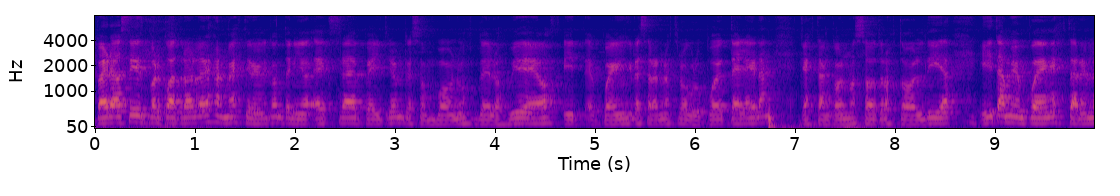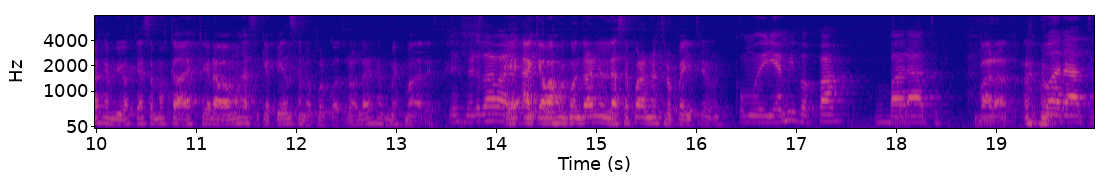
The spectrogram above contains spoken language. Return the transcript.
Pero sí, por 4 dólares al mes tienen el contenido extra de Patreon, que son bonus de los videos. Y eh, pueden ingresar a nuestro grupo de Telegram, que están con nosotros todo el día. Y también pueden estar en los envíos que hacemos cada vez que grabamos. Así que piénsenlo, por 4 dólares al mes, madres. Es verdad, Eh, barato. aquí abajo encuentran el enlace para nuestro Patreon. Como diría mi papá, barato. Barato. Barato.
